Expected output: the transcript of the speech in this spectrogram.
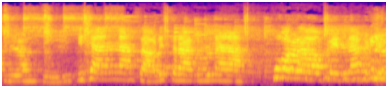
ศิริรังสีดิฉันนางสาวริศรากรุณา พวกเราเป็นนักเรียนจากโรงเราเป็นนักเรียน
